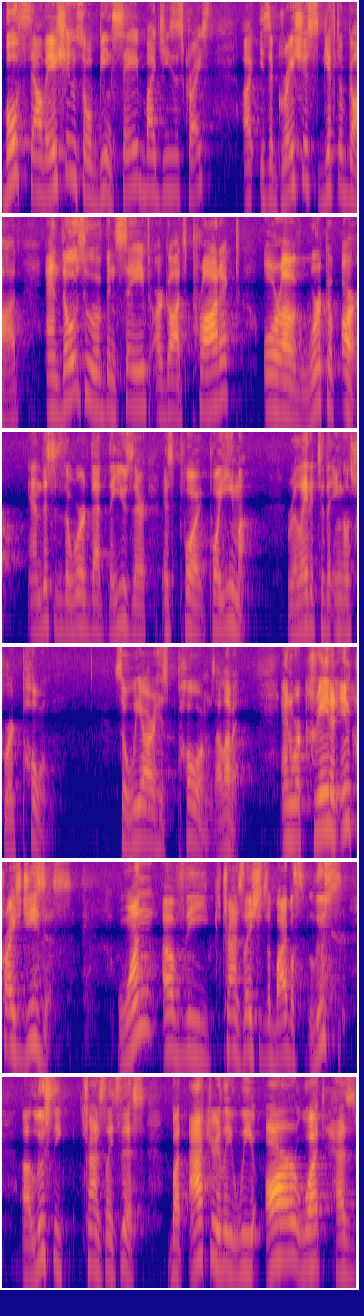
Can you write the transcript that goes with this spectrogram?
both salvation, so being saved by Jesus Christ, uh, is a gracious gift of God, and those who have been saved are God's product or a work of art. And this is the word that they use there is po- poema, related to the English word poem. So we are his poems. I love it. And we're created in Christ Jesus. One of the translations of the Bible loose, uh, loosely translates this but accurately, we are what has,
